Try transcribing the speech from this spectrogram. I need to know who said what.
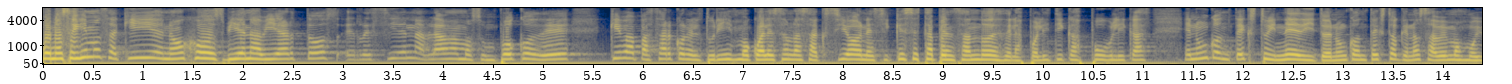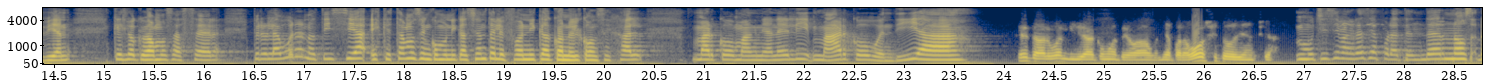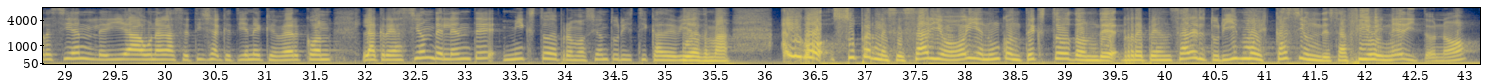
Speaker 1: Bueno, seguimos aquí en ojos bien abiertos. Eh, recién hablábamos un poco de qué va a pasar con el turismo, cuáles son las acciones y qué se está pensando desde las políticas públicas en un contexto inédito, en un contexto que no sabemos muy bien qué es lo que vamos a hacer. Pero la buena noticia es que estamos en comunicación telefónica con el concejal Marco Magnanelli. Marco, buen día.
Speaker 2: ¿Qué tal? Buen día, ¿cómo te va? Buen día para vos y tu audiencia.
Speaker 1: Muchísimas gracias por atendernos. Recién leía una gacetilla que tiene que ver con la creación del ente mixto de promoción turística de Viedma. Algo súper necesario hoy en un contexto donde repensar el turismo es casi un desafío inédito, ¿no?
